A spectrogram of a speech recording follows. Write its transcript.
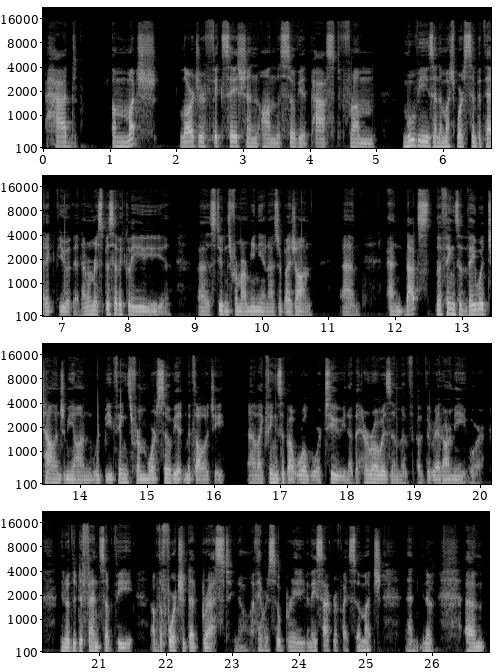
had a much larger fixation on the Soviet past from movies and a much more sympathetic view of it. I remember specifically uh, students from Armenia and Azerbaijan. Um, and that's the things that they would challenge me on would be things from more Soviet mythology, uh, like things about World War II, you know, the heroism of, of the Red Army or, you know, the defense of the, of the fortress at Brest, you know, they were so brave and they sacrificed so much. And, you know, um,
